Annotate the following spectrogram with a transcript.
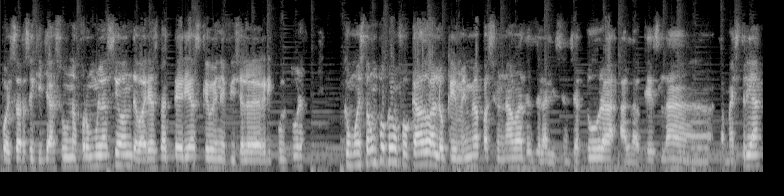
pues ahora sí que ya hace una formulación de varias bacterias que beneficia a la agricultura. Como está un poco enfocado a lo que a mí me apasionaba desde la licenciatura a lo que es la, la maestría,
